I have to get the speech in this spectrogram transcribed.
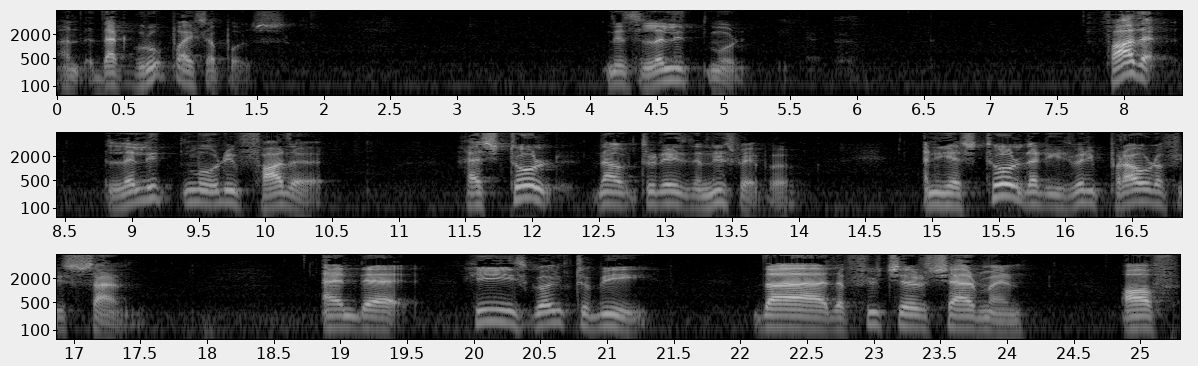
and that group I suppose. This Lalit Modi. Father, Lalit Modi father has told, now today is the newspaper, and he has told that he is very proud of his son and uh, he is going to be the the future chairman of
